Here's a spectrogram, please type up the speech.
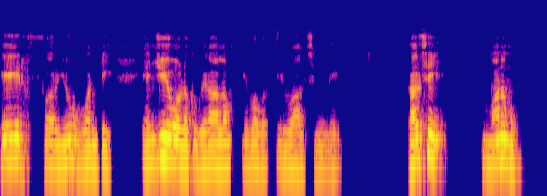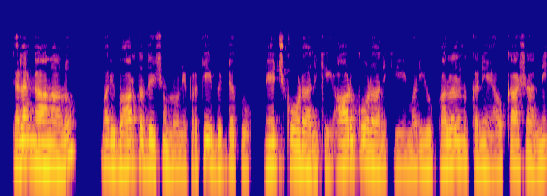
కేర్ ఫర్ యూ వంటి ఎన్జిఓలకు విరాళం ఇవ్వ ఇవ్వాల్సింది. కలిసి మనము తెలంగాణలో మరి భారతదేశంలోని ప్రతి బిడ్డకు నేర్చుకోవడానికి ఆడుకోవడానికి మరియు కళలను కనే అవకాశాన్ని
